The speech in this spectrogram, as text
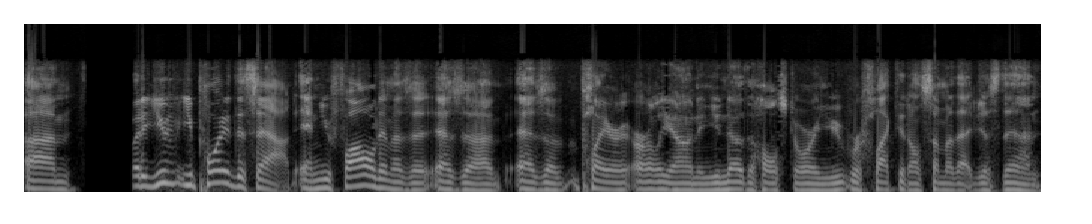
Um, but you you pointed this out, and you followed him as a as a as a player early on, and you know the whole story. And you reflected on some of that just then.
